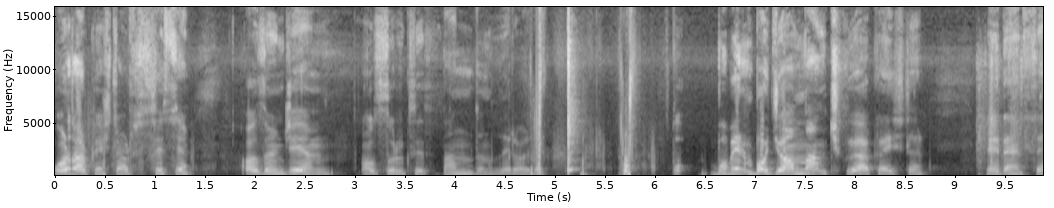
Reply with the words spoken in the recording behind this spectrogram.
Bu arada arkadaşlar sesi az önce osuruk sesi sandınız herhalde. Bu, bu benim bacağımdan çıkıyor arkadaşlar. Nedense.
